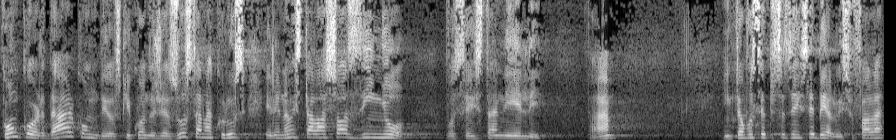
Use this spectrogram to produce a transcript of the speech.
Concordar com Deus que quando Jesus está na cruz, Ele não está lá sozinho, você está nele, tá? Então você precisa recebê-lo. Isso fala,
